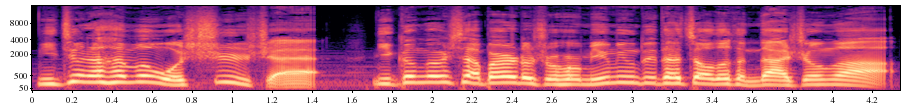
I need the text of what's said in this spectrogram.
你竟然还问我是谁？你刚刚下班的时候明明对他叫的很大声啊！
